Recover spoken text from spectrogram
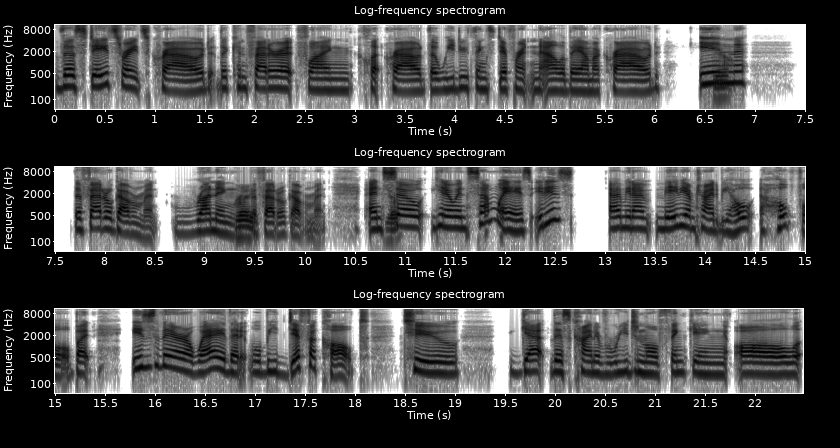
the states' rights crowd, the Confederate flying cl- crowd, the We Do Things Different in Alabama crowd in Yeah. the federal government, running Right. the federal government. And so, you know, in some ways, it is. I mean, I'm, maybe I'm trying to be ho- hopeful, but is there a way that it will be difficult to get this kind of regional thinking all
